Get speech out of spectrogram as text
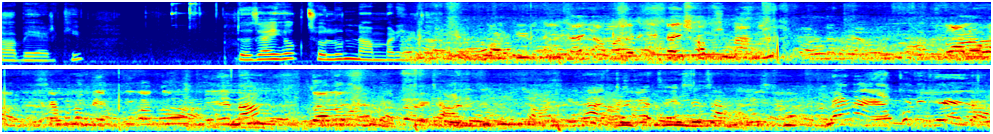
পাবে আর কি। তো যাই হোক, চলুন নাম্বারিং আমাদের এটা কোনো ব্যক্তিগত না না এখনই খেয়ে যাও।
